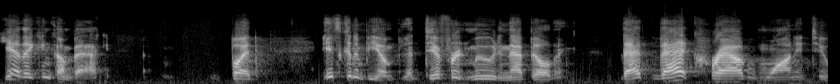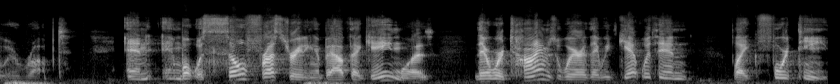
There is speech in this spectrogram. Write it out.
yeah, they can come back, but it's going to be a, a different mood in that building. That that crowd wanted to erupt, and and what was so frustrating about that game was there were times where they would get within like 14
